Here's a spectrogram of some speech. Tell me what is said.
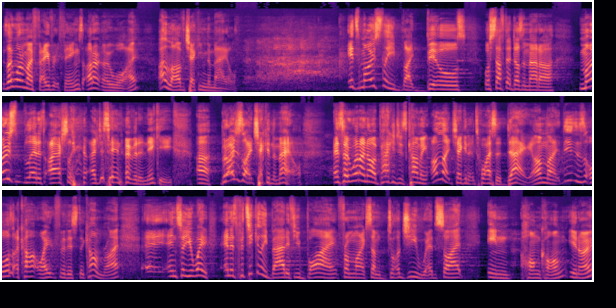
It's like one of my favorite things. I don't know why. I love checking the mail. it's mostly like bills or stuff that doesn't matter most letters I actually I just hand over to Nikki, uh, but I just like checking the mail. And so when I know a package is coming, I'm like checking it twice a day. I'm like, this is awesome. I can't wait for this to come, right? And so you're waiting. And it's particularly bad if you buy from like some dodgy website in Hong Kong, you know?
